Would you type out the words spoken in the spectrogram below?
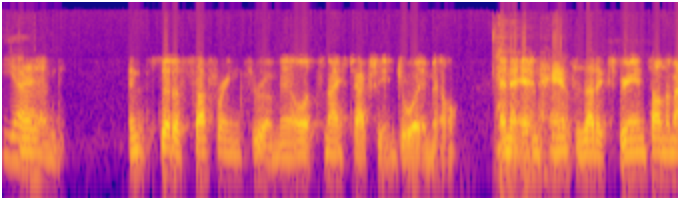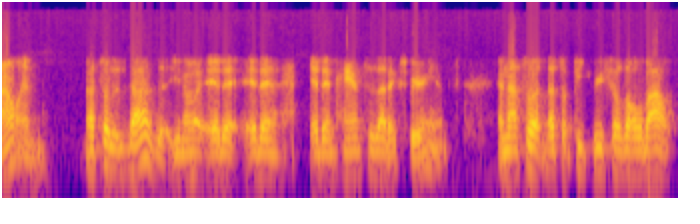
yeah, And instead of suffering through a meal, it's nice to actually enjoy a meal, and it enhances that experience on the mountain. That's what it does. It you know it it it, it enhances that experience, and that's what that's what peak refuel is all about.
